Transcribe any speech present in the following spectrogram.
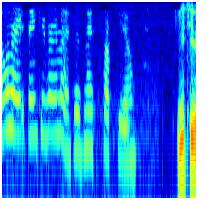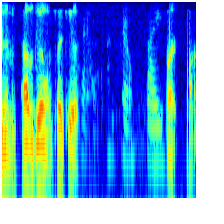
All right, thank you very much. It was nice to talk to you. You too, Emmy. Have a good one. Take care. Okay. Bye. All right. Bye.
